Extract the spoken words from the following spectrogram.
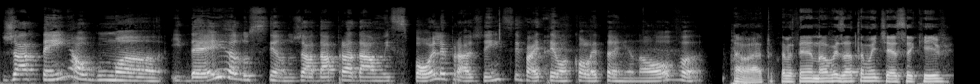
Já tem alguma ideia, Luciano? Já dá para dar um spoiler para a gente se vai ter uma coletânea nova? A coletânea nova é exatamente essa que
